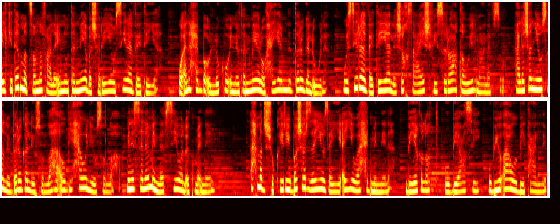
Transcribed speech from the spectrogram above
الكتاب متصنف على إنه تنمية بشرية وسيرة ذاتية. وأنا أحب أقول لكم إنه تنمية روحية من الدرجة الأولى. وسيرة ذاتية لشخص عايش في صراع طويل مع نفسه علشان يوصل للدرجة اللي يوصل لها أو بيحاول يوصل لها. من السلام النفسي والإطمئنان. أحمد الشقيري بشر زيه زي أي واحد مننا. بيغلط وبيعصي وبيقع وبيتعلم.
